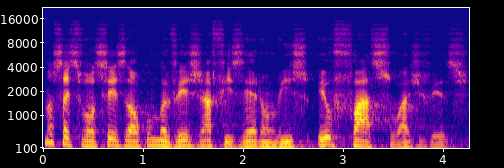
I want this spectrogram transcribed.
Não sei se vocês alguma vez já fizeram isso, eu faço às vezes.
